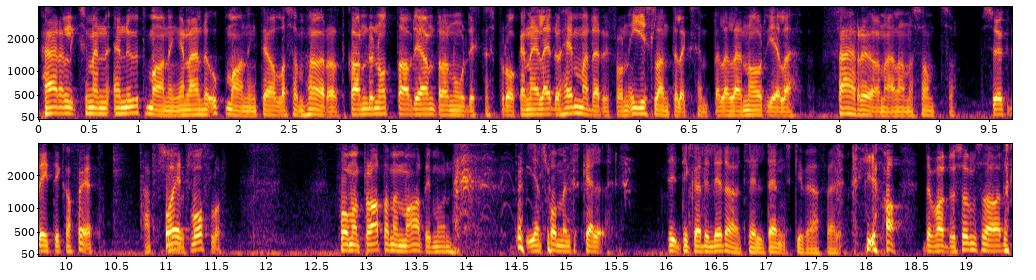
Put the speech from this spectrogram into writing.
Här är liksom en, en utmaning, eller en uppmaning till alla som hör att kan du något av de andra nordiska språken, eller är du hemma därifrån, Island till exempel, eller Norge, eller Färöarna eller något sånt, så sök dig till kaféet. Och Absolut. ät våfflor. Får man prata med mat i mun? Jeg tror, man skal. Det, det gør det lettere at tale dansk i hvert fald. ja, det var du som sa det.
